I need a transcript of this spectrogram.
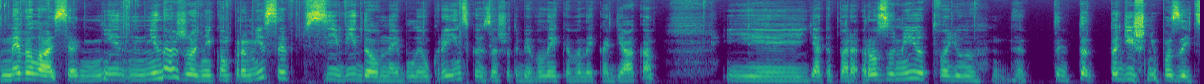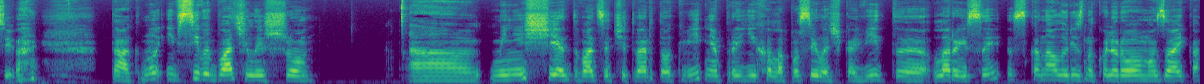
не велася ні, ні на жодні компроміси. Всі відео в неї були українською, за що тобі велика, велика дяка. І я тепер розумію твою тодішню позицію. Так, ну і всі ви бачили, що а, мені ще 24 квітня приїхала посилочка від е, Лариси з каналу Різнокольорова мозаїка.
